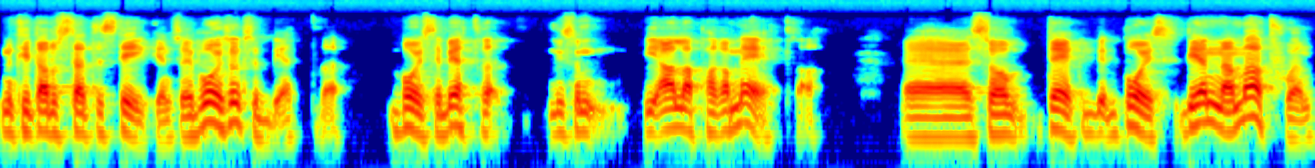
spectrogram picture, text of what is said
men tittar du statistiken så är boys också bättre. Boys är bättre liksom i alla parametrar. Eh, så det, boys, denna matchen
